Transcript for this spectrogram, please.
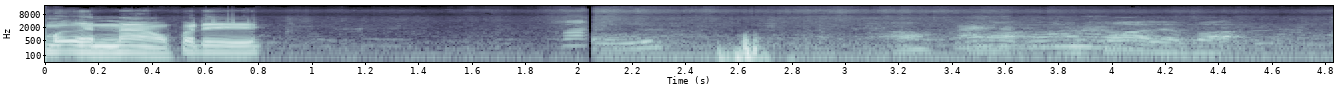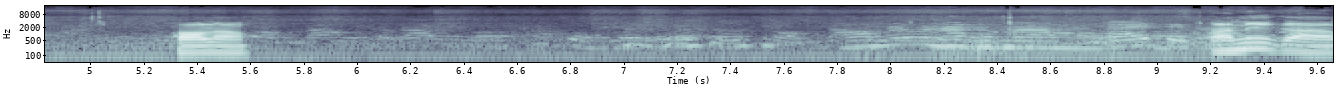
มืออื่นหนาวพอดี เอ้าพ่อเลยบ่พอแล้ว เอาไม่ได้มันหากระมาหมดขายแต่อันนี้กับ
